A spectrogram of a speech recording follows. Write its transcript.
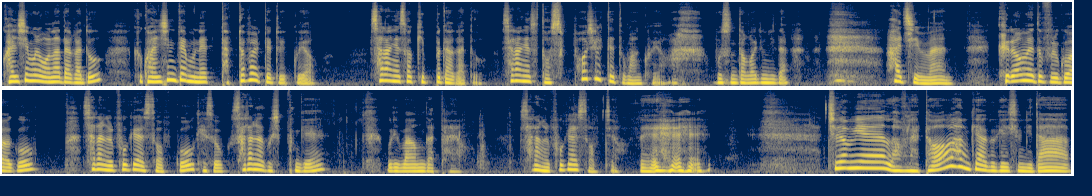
관심을 원하다가도 그 관심 때문에 답답할 때도 있고요. 사랑해서 기쁘다가도 사랑해서 더 슬퍼질 때도 많고요. 아, 무슨 덩어리입니다. 하지만 그럼에도 불구하고 사랑을 포기할 수 없고 계속 사랑하고 싶은 게 우리 마음 같아요. 사랑을 포기할 수 없죠. 네. 주현미의 러브레터 함께하고 계십니다.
